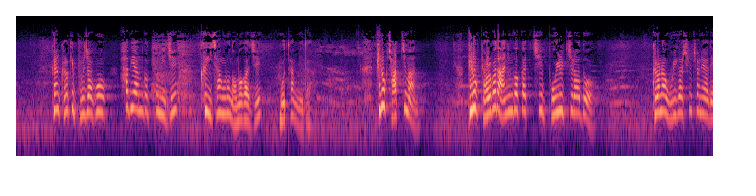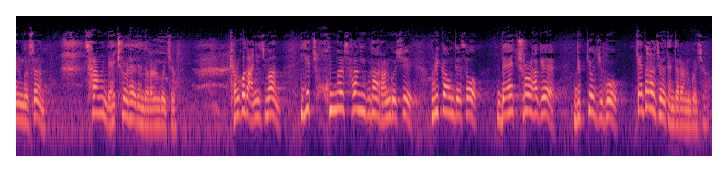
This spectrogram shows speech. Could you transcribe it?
그냥 그렇게 부르자고 합의한 것 뿐이지 그 이상으로 넘어가지 못합니다. 비록 작지만, 비록 별것 아닌 것 같이 보일지라도 그러나 우리가 실천해야 되는 것은 사랑은 natural 해야 된다는 거죠. 별것 아니지만 이게 정말 사랑이구나라는 것이 우리 가운데서 natural하게 느껴지고 깨달아져야 된다는 거죠.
